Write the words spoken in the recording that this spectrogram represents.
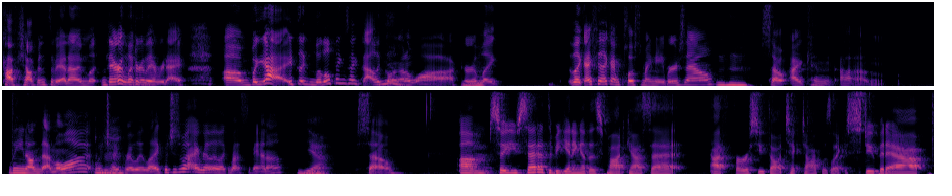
coffee shop in Savannah. I'm li- there literally every day. Um, but yeah, it's like little things like that, like going on a walk or Mhm. like, like I feel like I'm close to my neighbors now, Mhm. so I can um, lean on them a lot, which I Mhm. really like. Which is what I really like about Savannah. Yeah. So Um, so you said at the beginning of this podcast that at first you thought TikTok was like a stupid app.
